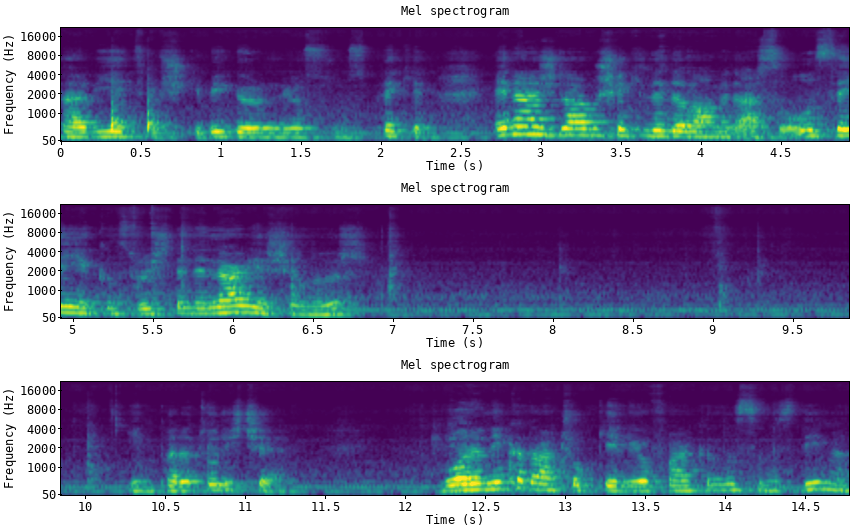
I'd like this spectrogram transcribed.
terbiye etmiş gibi görünüyorsunuz. Peki enerjiler bu şekilde devam ederse olası en yakın süreçte neler yaşanır? İmparatoriçe. Bu ara ne kadar çok geliyor farkındasınız değil mi?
